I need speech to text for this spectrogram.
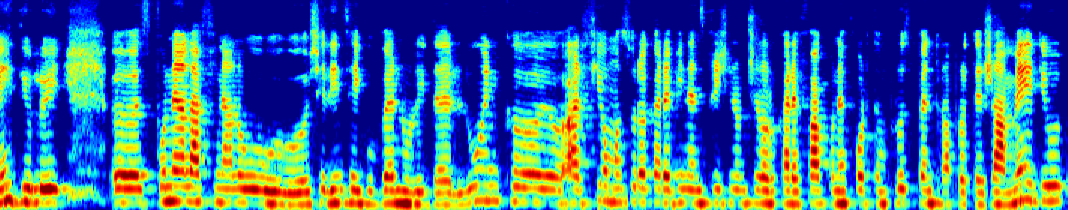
mediului, uh, spunea la finalul ședinței guvernului de luni că ar fi o măsură care vine în sprijinul celor care fac un efort în plus pentru a proteja mediul,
